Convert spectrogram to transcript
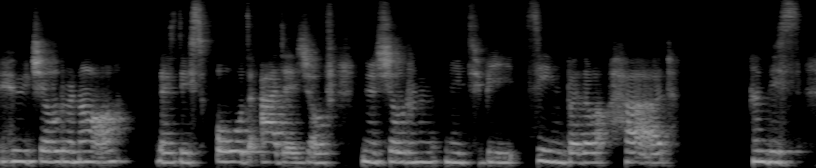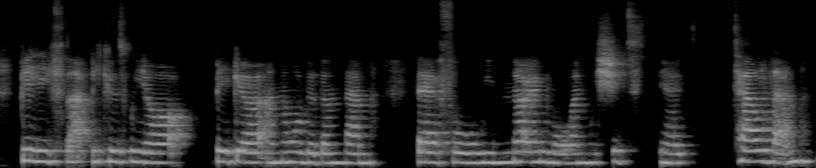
who children are. There's this old adage of, you know, children need to be seen but not heard. And this belief that because we are bigger and older than them, therefore we know more and we should, you know, tell them.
